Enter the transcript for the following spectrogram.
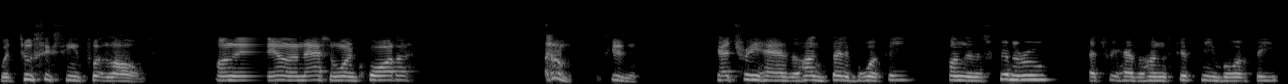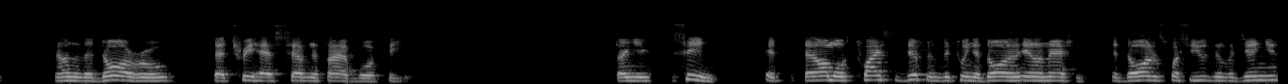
with two 16-foot logs. On the international one quarter, excuse me, that tree has 130 board feet. Under the Scribner rule, that tree has 115 board feet. And under the Doyle rule, that tree has 75 board feet. And you see, it, almost twice the difference between the Doyle and the International. The Doyle is what's used in Virginia.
